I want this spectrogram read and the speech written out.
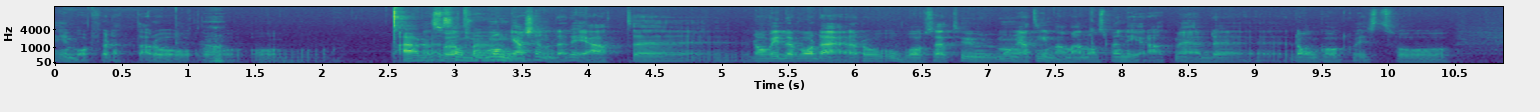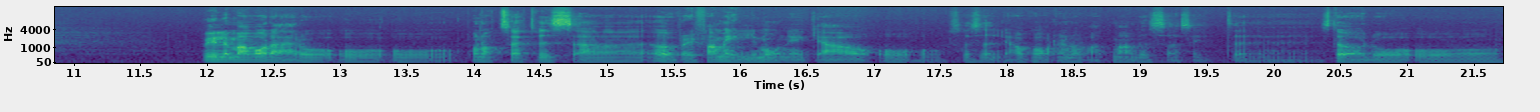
enbart för detta då. Och, och, Ja, men så jag tror många kände det att de ville vara där och oavsett hur många timmar man har spenderat med eh, Dan Karlqvist så ville man vara där och, och, och på något sätt visa övrig familj, Monica och, och Cecilia och Karin då, att man visar sitt eh, stöd och, och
